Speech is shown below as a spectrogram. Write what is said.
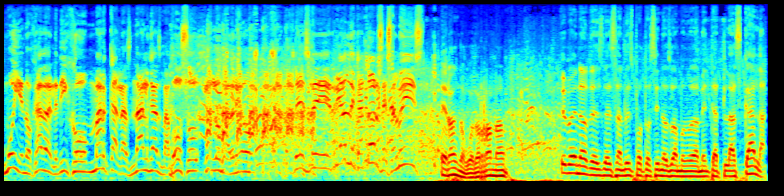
muy enojada, le dijo marca las nalgas, baboso, y lo madreó. Desde Real de 14, San Luis. Erasmo Guadarrama. Y bueno, desde San Luis Potosí nos vamos nuevamente a Tlaxcala.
